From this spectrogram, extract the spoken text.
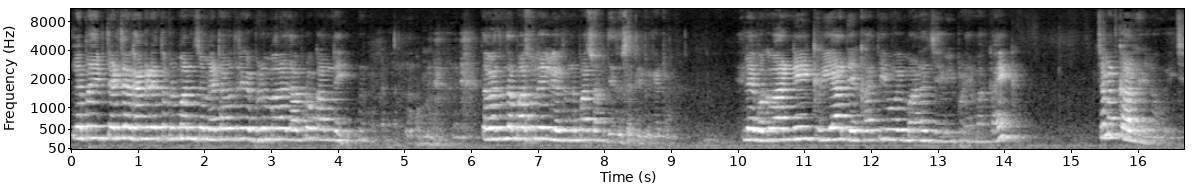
એટલે પછી ત્રણ ચાર ગાંગડે તો બ્રહ્માનંદ સ્વામી હેઠા ઉતરી કે ભીડ મહારાજ આપણો કામ નહીં. તમે તમને પાછું લઈ લ્યો, તમને પાછું આપી દીધું સર્ટિફિકેટ એટલે ભગવાનની ક્રિયા દેખાતી હોય માણસ જેવી, પણ એમાં કંઈક ચમત્કાર રહેલો હોય છે.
